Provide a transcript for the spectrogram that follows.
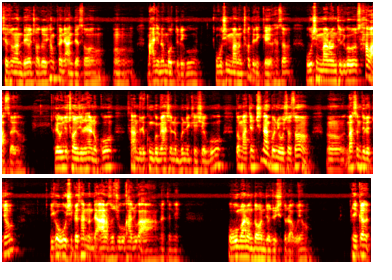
죄송한데요. 저도 형편이 안 돼서 어, 많이는 못 드리고 50만 원 쳐드릴게요. 해서 50만 원 드리고 사 왔어요. 그리고 이제 전시를 해놓고 사람들이 궁금해 하시는 분이 계시고 또 마침 친한 분이 오셔서 어, 말씀드렸죠. 이거 50에 샀는데 알아서 주고 가져가. 그랬더니 5만 원 더 얹어 주시더라고요. 그러니까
